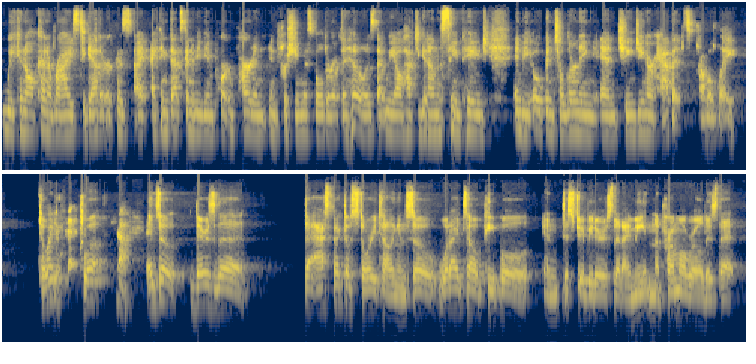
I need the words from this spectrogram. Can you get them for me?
we can all kind of rise together because I, I, think that's going to be the important part in, in, pushing this boulder up the hill is that we all have to get on the same page and be open to learning and changing our habits probably totally well yeah and so there's the the aspect of storytelling and so what i tell people and distributors that i meet in the promo world is that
